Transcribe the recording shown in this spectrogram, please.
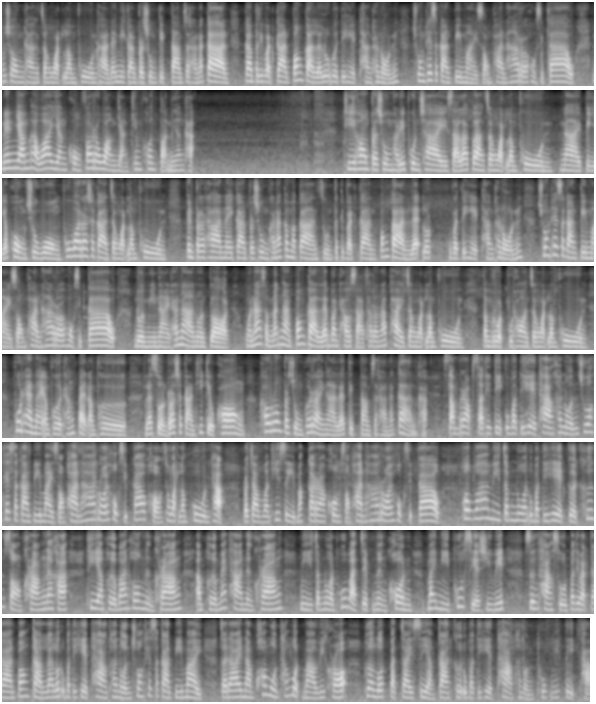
คุณผู้ชมทางจังหวัดลำพูนค่ะ ได้มีการประชุมติดตามสถานการณ์ การปฏิบัติการป้องกันและลดอุบัติเหตุทางถนน ช่วงเทศกาลปีใหม่ 2569 เน้นย้ำค่ะว่ายังคงเฝ้าระวังอย่างเข้มข้นต่อเนื่องค่ะ ที่ห้องประชุมหริพูนชัย สารากลางจังหวัดลำพูน นายปิยพงษ์ชูวงศ์ผู้ว่าราชการจังหวัดลำพูน เป็นประธานในการประชุมคณะกรรมการศูนย์ปฏิบัติการป้องกันและลดอุบัติเหตุทางถนน ช่วงเทศกาลปีใหม่ 2569 โดยมีนายธนานวลปลอด หัวหน้าสำนักงานป้องกันและบรรเทาสาธารณภัยจังหวัดลำพูน ตำรวจภูธรจังหวัดลำพูน ผู้แทนในอำเภอทั้ง 8 อำเภอ และส่วนราชการที่เกี่ยวข้อง เข้าร่วมประชุมเพื่อรายงานและติดตามสถานการณ์ค่ะ สำหรับสถิติอุบัติเหตุทางถนนช่วงเทศกาลปีใหม่ 2569 ของจังหวัดลำพูนค่ะ ประจำวันที่ 4 มกราคม 2569 พบว่ามีจำนวนอุบัติเหตุเกิดขึ้น 2 ครั้งนะคะ ที่อำเภอบ้านโฮง1 ครั้งอำเภอแม่ทาน 1 ครั้ง มีจำนวนผู้บาดเจ็บ 1 คน ไม่มีผู้เสียชีวิต ซึ่งทางศูนย์ปฏิบัติการป้องกันและลดอุบัติเหตุทางถนนช่วงเทศกาลปีใหม่ จะได้นำข้อมูลทั้งหมดมาวิเคราะห์ เพื่อลดปัจจัยเสี่ยงการเกิดอุบัติเหตุทางถนนทุกมิติค่ะ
